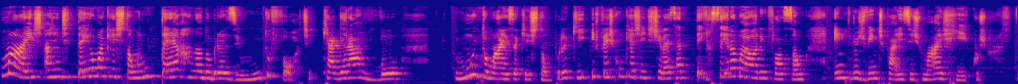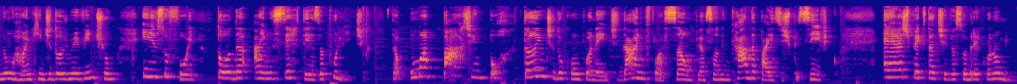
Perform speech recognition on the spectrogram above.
Mas a gente tem uma questão interna do Brasil muito forte que agravou muito mais a questão por aqui e fez com que a gente tivesse a terceira maior inflação entre os 20 países mais ricos no ranking de 2021, e isso foi toda a incerteza política. Então, uma parte importante do componente da inflação, pensando em cada país específico, é a expectativa sobre a economia.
